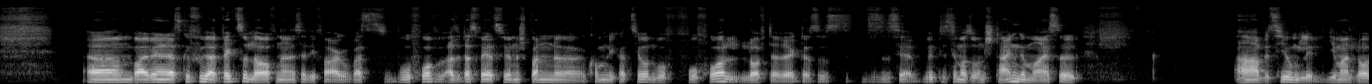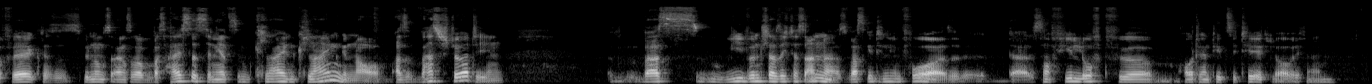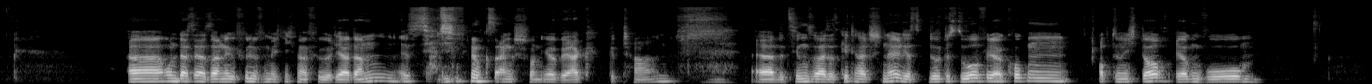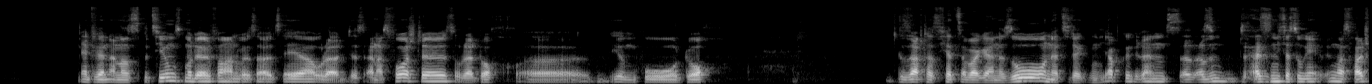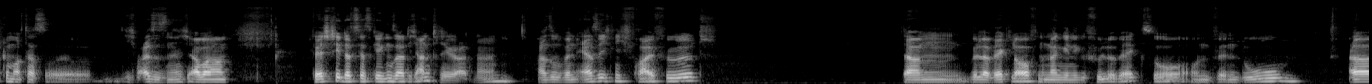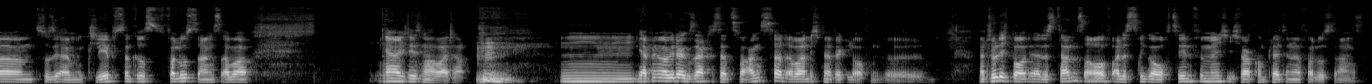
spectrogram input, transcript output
ähm, weil wenn er das Gefühl hat, wegzulaufen, dann ist ja die Frage, was, wovor, also das wäre jetzt für eine spannende Kommunikation, wo, wovor läuft er weg? Das ist, das ist ja, wird ist immer so ein Stein gemeißelt. Ah, Beziehung, jemand läuft weg, das ist Bindungsangst, aber was heißt das denn jetzt im kleinen Klein genau? Also was stört ihn? Was, wie wünscht er sich das anders? Was geht in ihm vor? Also da ist noch viel Luft für Authentizität, glaube ich. Ne? äh, und dass er seine Gefühle für mich nicht mehr fühlt, ja, dann ist ja die Bindungsangst schon ihr Werk getan. Äh, beziehungsweise es geht halt schnell. Jetzt dürftest du auch wieder gucken, ob du nicht doch irgendwo entweder ein anderes Beziehungsmodell fahren willst als er oder das anders vorstellst oder doch äh, irgendwo doch gesagt hast, ich hätte es aber gerne so und hätte sich nicht abgegrenzt. Also das heißt nicht, dass du irgendwas falsch gemacht hast. Äh, ich weiß es nicht, aber feststeht, dass das gegenseitig anträgert. Ne? Also wenn er sich nicht frei fühlt, dann will er weglaufen und dann gehen die Gefühle weg. So und wenn du ähm, zu sehr an ihm klebst, dann kriegst du Verlustangst. Aber ja, ich lese mal weiter. Ihr habt mir immer wieder gesagt, dass er zwar Angst hat, aber nicht mehr weglaufen will. Natürlich baut er Distanz auf, alles Trigger hoch 10 für mich. Ich war komplett in der Verlustangst.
